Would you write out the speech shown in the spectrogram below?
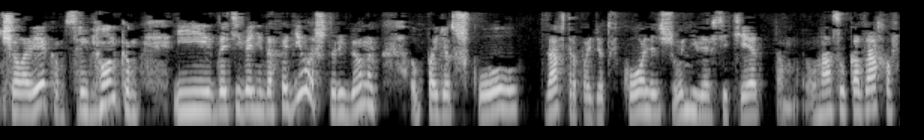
человеком, с ребенком, и до тебя не доходило, что ребенок пойдет в школу, завтра пойдет в колледж, в университет. Там. У нас у казахов,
